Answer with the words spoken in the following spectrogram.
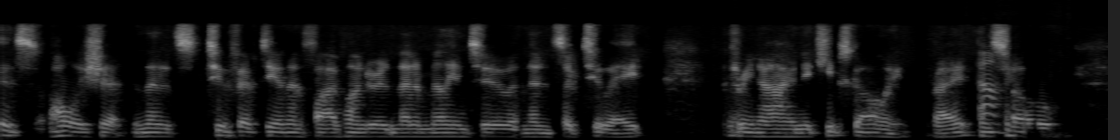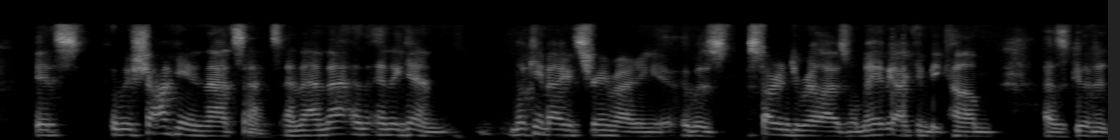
it's holy shit. And then it's 250 and then 500 and then a million two and then it's like two eight, three nine. It keeps going. Right. And so it's, it was shocking in that sense. And then that, and, and again, looking back at screenwriting, it, it, was starting to realize, well, maybe I can become as good at,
